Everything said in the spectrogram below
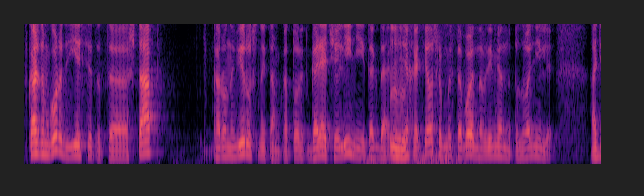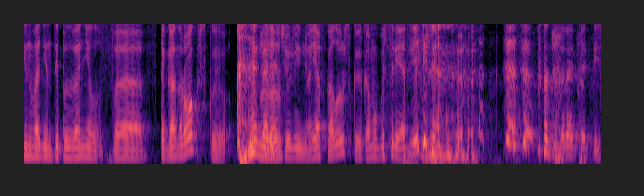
В каждом городе есть этот э, штаб коронавирусный, там, который горячая линия и так далее. Мгм. Я хотел, чтобы мы с тобой одновременно позвонили один в один. Ты позвонил в, э, в Таганрогскую горячую линию, а я в Калужскую. Кому быстрее ответили, тот забирает 5000.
